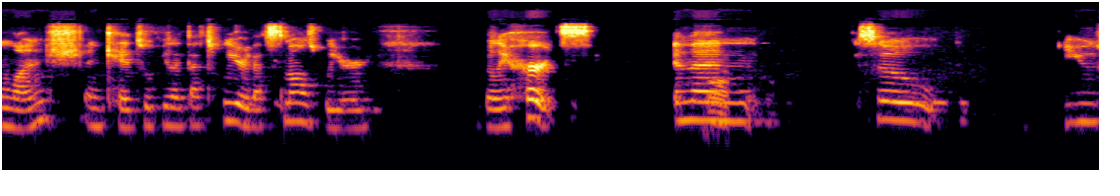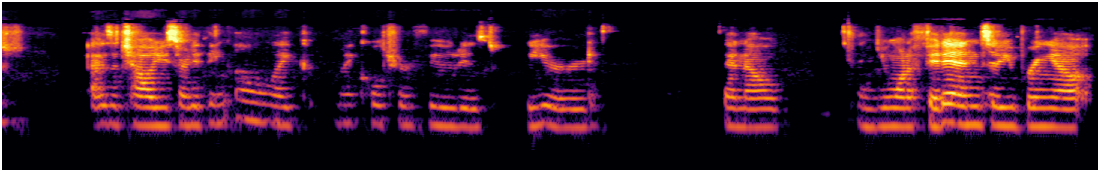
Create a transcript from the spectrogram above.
lunch, and kids would be like, "That's weird. That smells weird. It really hurts." And then, so you, as a child, you start to think, "Oh, like my culture food is weird," and now, and you want to fit in, so you bring out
